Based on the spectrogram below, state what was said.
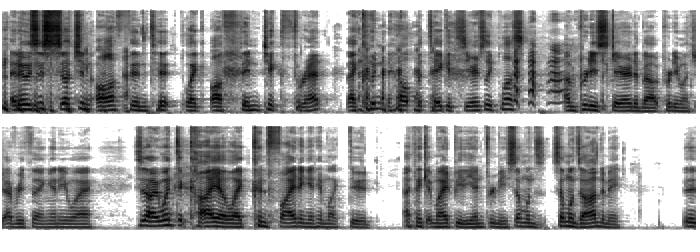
And it was just such an authentic, like authentic threat. I couldn't help but take it seriously. Plus, I'm pretty scared about pretty much everything anyway. So I went to Kaya, like confiding in him, like, dude, I think it might be the end for me. Someone's someone's on to me. They're,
